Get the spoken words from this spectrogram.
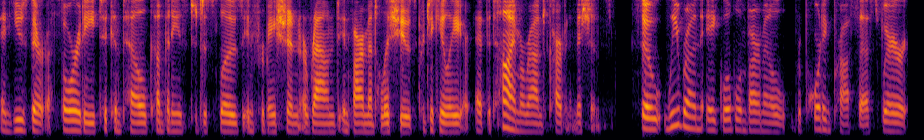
and use their authority to compel companies to disclose information around environmental issues, particularly at the time around carbon emissions. So we run a global environmental reporting process where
